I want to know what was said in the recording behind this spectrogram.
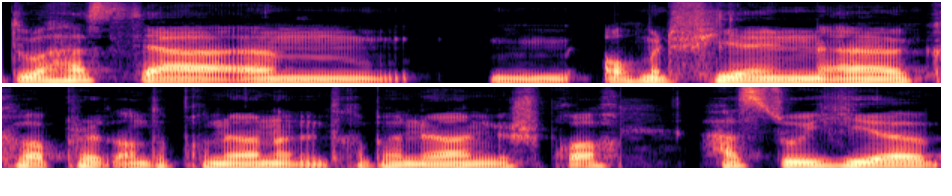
Du hast ja ähm, auch mit vielen äh, Corporate Entrepreneuren und Entrepreneuren gesprochen. Hast du hier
